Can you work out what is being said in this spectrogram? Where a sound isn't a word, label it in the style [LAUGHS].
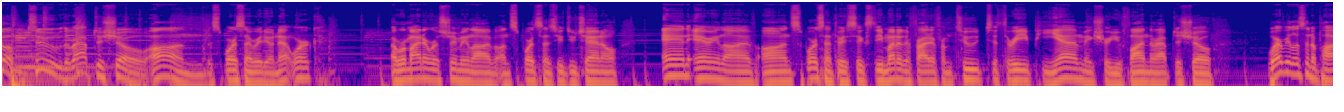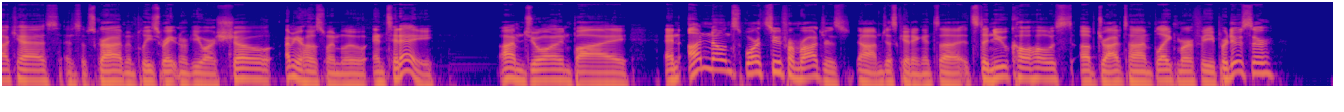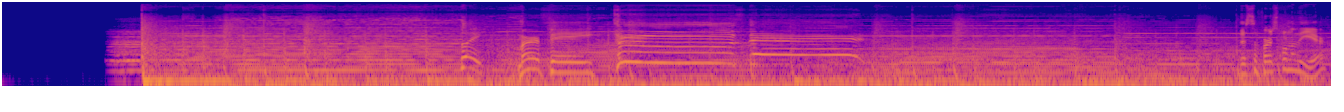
Welcome to the Raptor Show on the Sportsnet Radio Network. A reminder we're streaming live on Sportsnet's YouTube channel and airing live on Sportsnet 360 Monday to Friday from 2 to 3 p.m. Make sure you find the Raptor Show wherever you listen to podcasts and subscribe and please rate and review our show. I'm your host, William Lou, and today I'm joined by an unknown sports dude from Rogers. No, I'm just kidding. It's uh, it's the new co-host of Drive Time, Blake Murphy, producer. Blake Murphy. This is the first one of the year.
